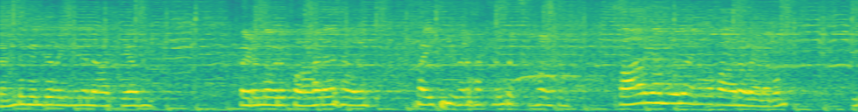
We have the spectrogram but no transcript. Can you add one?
രണ്ട് മിനിറ്റ് ഒരു ഫൈറ്റ് അതിനുള്ള പാടുകളാണ് അപ്പം ഈ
